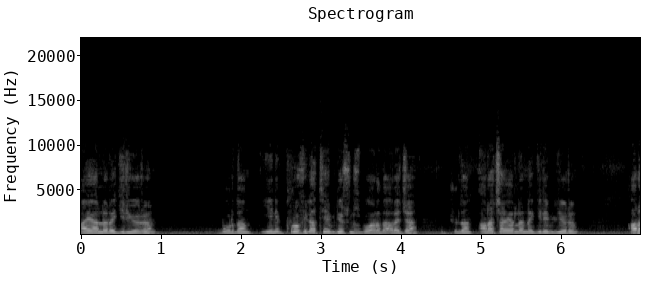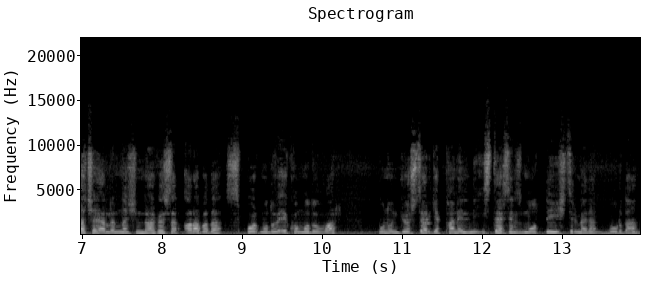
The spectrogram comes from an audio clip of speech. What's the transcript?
Ayarlara giriyorum. Buradan yeni profil atayabiliyorsunuz bu arada araca. Şuradan araç ayarlarına girebiliyorum. Araç ayarlarından şimdi arkadaşlar arabada sport modu ve eco modu var. Bunun gösterge panelini isterseniz mod değiştirmeden buradan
